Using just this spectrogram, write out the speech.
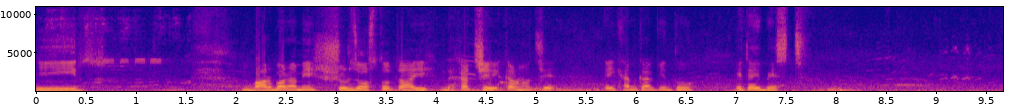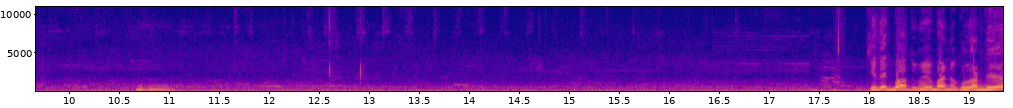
ভিড়। বারবার আমি সূর্য অস্তটাই দেখাচ্ছি কারণ হচ্ছে এইখানকার কিন্তু এটাই বেস্ট কি দেখবা তুমি বাইনোকুলার দিয়ে?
